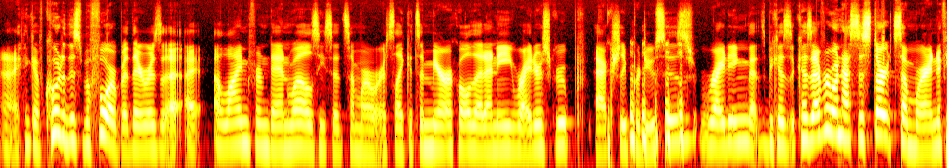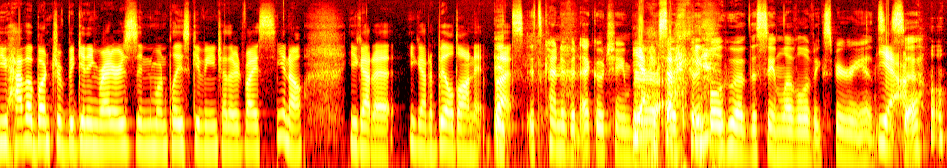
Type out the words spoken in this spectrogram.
I, I think I've quoted this before, but there was a, a line from Dan Wells. He said somewhere where it's like it's a miracle that any writers group actually produces writing. That's because because everyone has to start somewhere, and if you have a bunch of beginning writers in one place giving each other advice, you know, you gotta you gotta build on it. But it's it's kind of an echo chamber Yeah, exactly. of people who have the same level of experience. Yeah. So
